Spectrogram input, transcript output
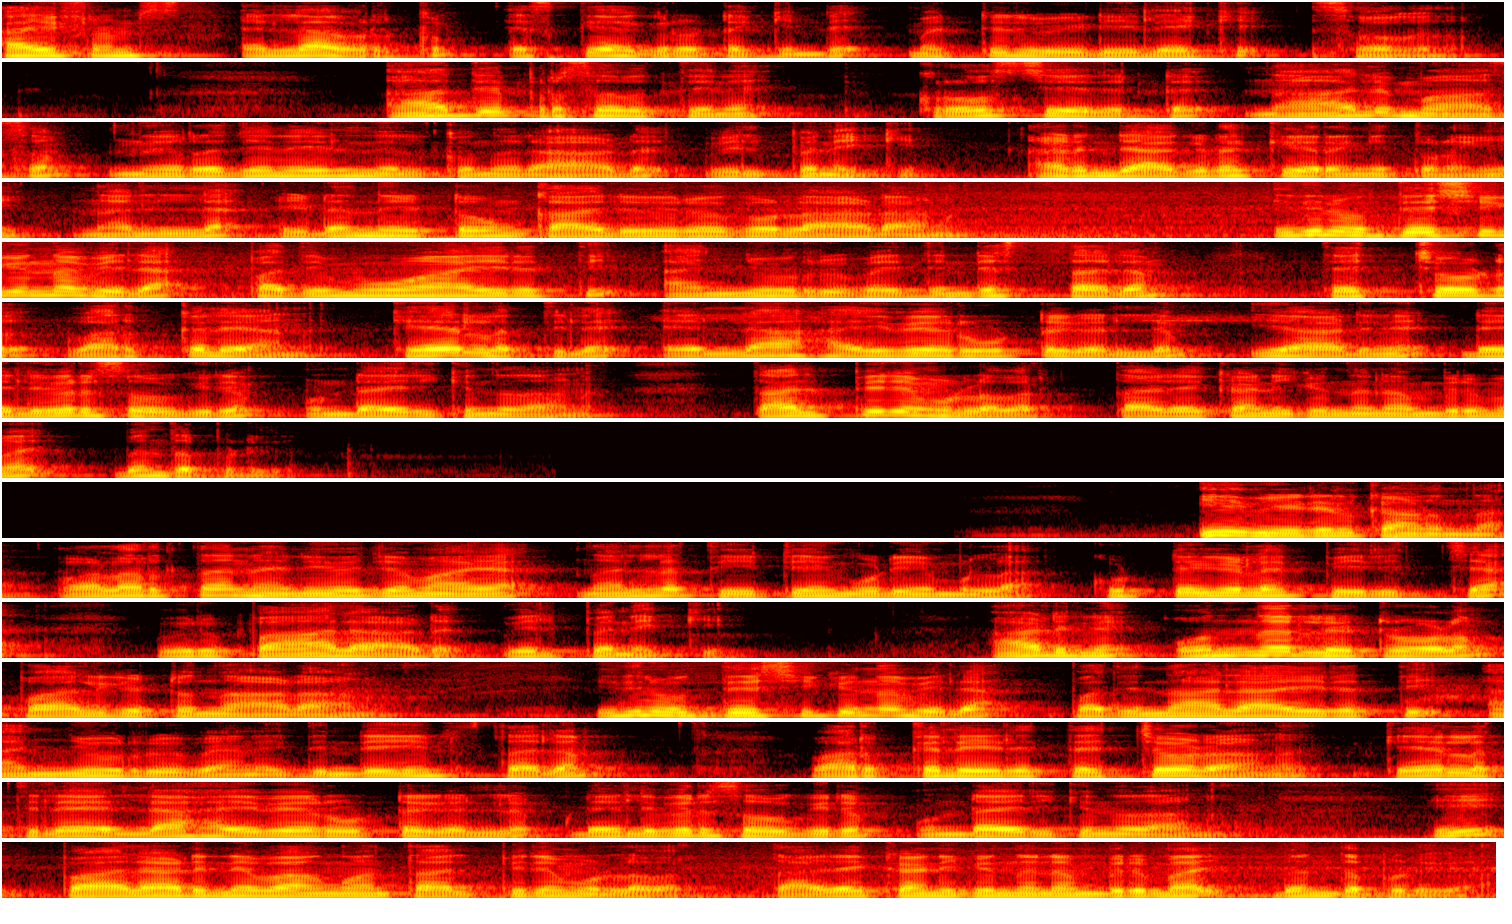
Hi friends എല്ലാവർക്കും S K അഗ്രോടെക്കിന്റെ മറ്റൊരു വീഡിയോയിലേക്ക് സ്വാഗതം. ആദ്യ പ്രസവത്തിന് ക്രോസ് ചെയ്തിട്ട് നാല് മാസം നിറജനയിൽ നിൽക്കുന്ന ഒരാട് വിൽപ്പനയ്ക്ക്. ആടിന്റെ അകിടക്ക് ഇറങ്ങി തുടങ്ങി. നല്ല ഇടനീട്ടവും കാലുയരവുമുള്ള ആടാണ്. ഇതിനുദ്ദേശിക്കുന്ന വില പതിമൂവായിരത്തി അഞ്ഞൂറ് രൂപ. ഇതിന്റെ സ്ഥലം തെച്ചോട് വർക്കലയാണ്. കേരളത്തിലെ എല്ലാ ഹൈവേ റൂട്ടുകളിലും ഈ ആടിന് ഡെലിവറി സൗകര്യം ഉണ്ടായിരിക്കുന്നതാണ്. താല്പര്യമുള്ളവർ താഴെ കാണിക്കുന്ന നമ്പരുമായി ബന്ധപ്പെടുക. ഈ വീഡിയോയിൽ കാണുന്ന വളർത്താൻ അനുയോജ്യമായ നല്ല തീറ്റയും കൂടിയുമുള്ള കുട്ടികളെ പിരിച്ച ഒരു പാലാട് വിൽപ്പനയ്ക്ക്. ആടിന് ഒന്നര ലിറ്ററോളം പാൽ കിട്ടുന്ന ആടാണ്. ഇതിന് ഉദ്ദേശിക്കുന്ന വില പതിനാലായിരത്തി അഞ്ഞൂറ് രൂപയാണ്. ഇതിന്റെയും സ്ഥലം വർക്കലയിലെ തെച്ചോടാണ്. കേരളത്തിലെ എല്ലാ ഹൈവേ റൂട്ടുകളിലും ഡെലിവറി സൗകര്യം ഉണ്ടായിരിക്കുന്നതാണ്. ഈ പാലാടിനെ വാങ്ങുവാൻ താല്പര്യമുള്ളവർ താഴെ കാണിക്കുന്ന നമ്പരുമായി ബന്ധപ്പെടുക.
